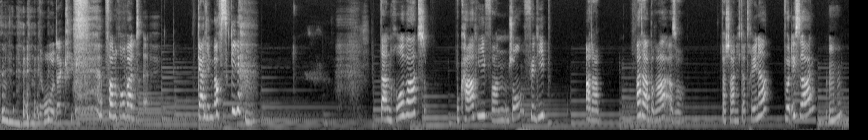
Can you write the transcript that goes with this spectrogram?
Roter Keks. Von Robert äh, Galinowski. Hm. Dann Robert Bukhari von Jean-Philippe Adab Adabra, also wahrscheinlich der Trainer, würde ich sagen. Mhm.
